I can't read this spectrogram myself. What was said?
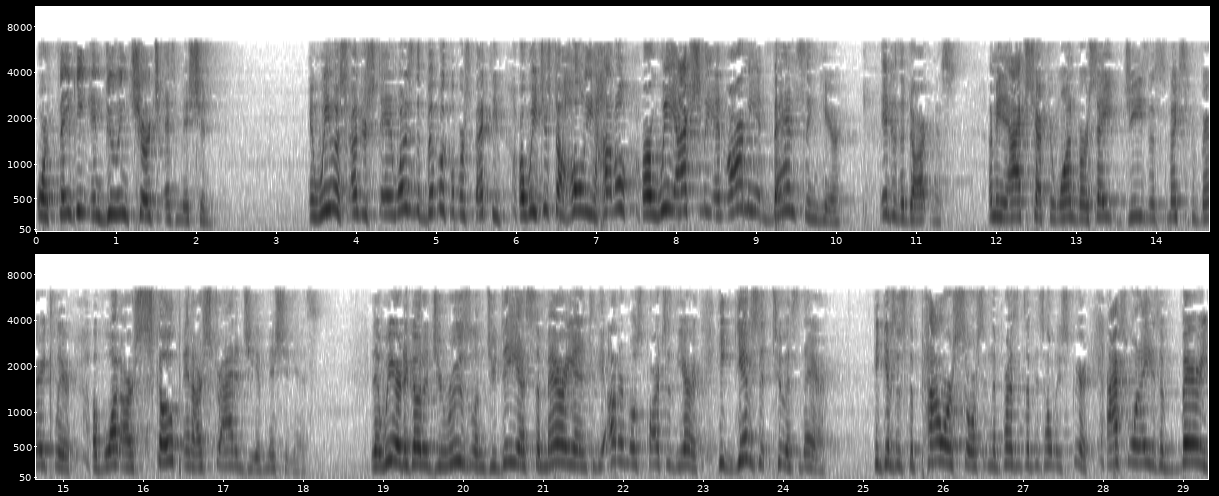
or thinking and doing church as mission. And we must understand what is the biblical perspective? Are we just a holy huddle, or are we actually an army advancing here? Into the darkness. I mean, Acts chapter 1, verse 8, Jesus makes it very clear of what our scope and our strategy of mission is. That we are to go to Jerusalem, Judea, Samaria, and to the uttermost parts of the earth. He gives it to us there. He gives us the power source in the presence of His Holy Spirit. Acts 1 8 is a very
